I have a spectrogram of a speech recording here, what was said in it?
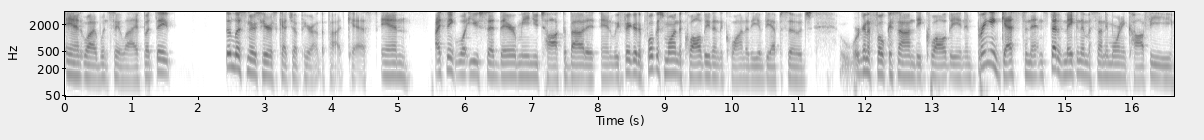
And well, I wouldn't say live, but they the listeners hear us catch up here on the podcast. And I think what you said there, me and you talked about it, and we figured to focus more on the quality than the quantity of the episodes. We're going to focus on the quality and, and bring in guests in it instead of making them a Sunday morning coffee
